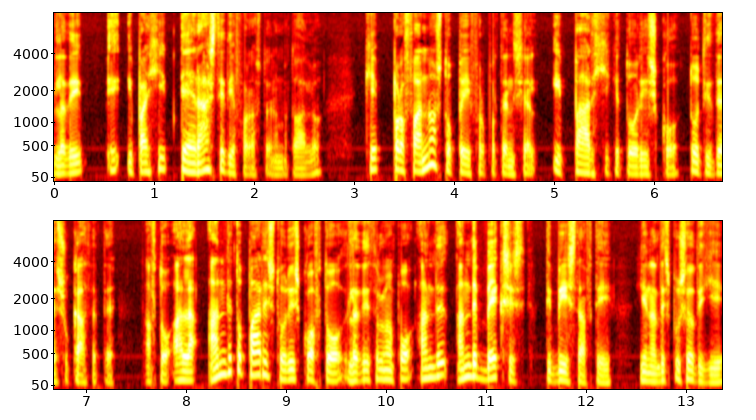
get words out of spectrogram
Δηλαδή ε, υπάρχει τεράστια διαφορά στο ένα με το άλλο. Και προφανώς το pay for potential υπάρχει και το ρίσκο το ότι δεν σου κάθεται αυτό. Αλλά αν δεν το πάρεις το ρίσκο αυτό, δηλαδή θέλω να πω, αν δεν, αν δεν παίξεις την πίστα αυτή για να δεις που σε οδηγεί,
